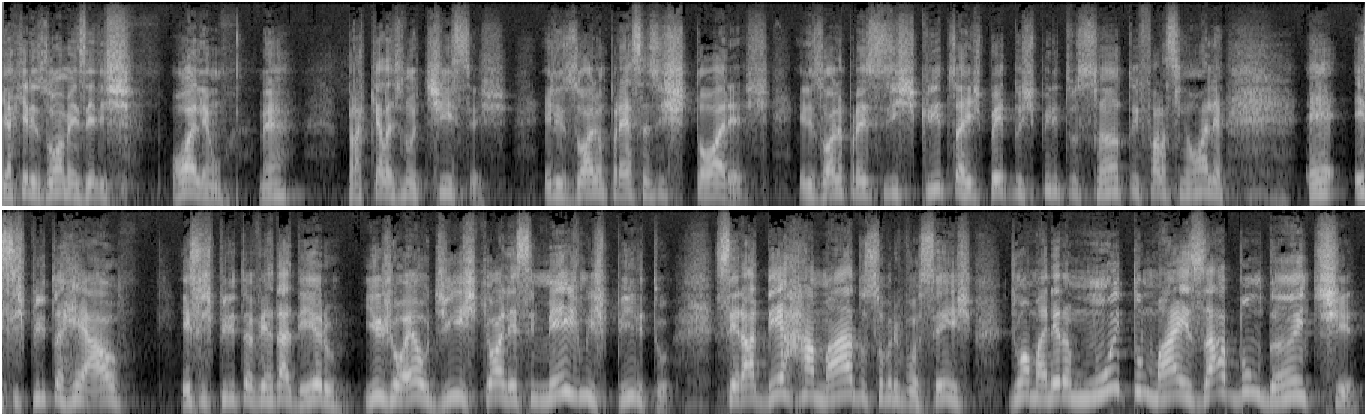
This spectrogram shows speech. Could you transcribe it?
E aqueles homens, eles olham, né, para aquelas notícias, eles olham para essas histórias, eles olham para esses escritos a respeito do Espírito Santo e falam assim: olha, é, esse Espírito é real, esse Espírito é verdadeiro. E Joel diz que, olha, esse mesmo Espírito será derramado sobre vocês de uma maneira muito mais abundante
